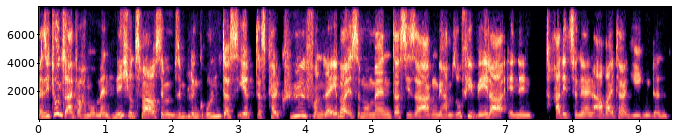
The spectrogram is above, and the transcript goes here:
Na, sie tun es einfach im Moment nicht. Und zwar aus dem simplen Grund, dass ihr das Kalkül von Labour ist im Moment, dass sie sagen, wir haben so viel Wähler in den traditionellen Arbeitergegenden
